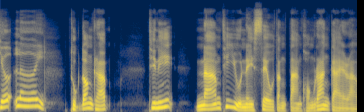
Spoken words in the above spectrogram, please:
เยอะเลย ถูกต้องครับ ทีนี้น้ำที่อยู่ในเซลล์ต่างๆ ของร่างกายเรา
